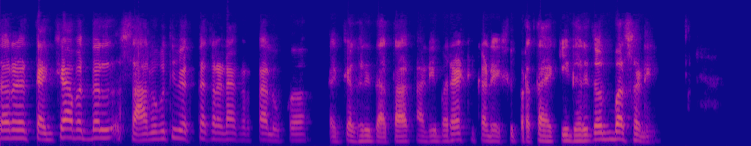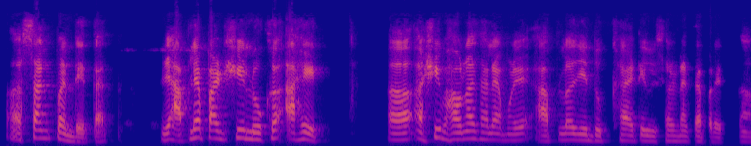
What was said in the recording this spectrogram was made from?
तर त्यांच्याबद्दल सहानुभूती व्यक्त करण्याकरता लोक त्यांच्या घरी जातात आणि बऱ्याच ठिकाणी अशी प्रथा आहे की घरी जाऊन बसणे सांग पण देतात. म्हणजे आपल्या पाठशी लोक आहेत अशी भावना झाल्यामुळे आपलं जे दुःख आहे ते विसरण्याचा प्रयत्न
